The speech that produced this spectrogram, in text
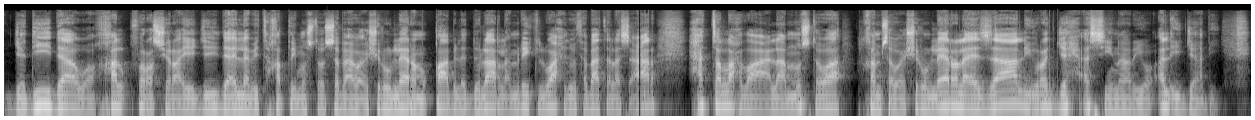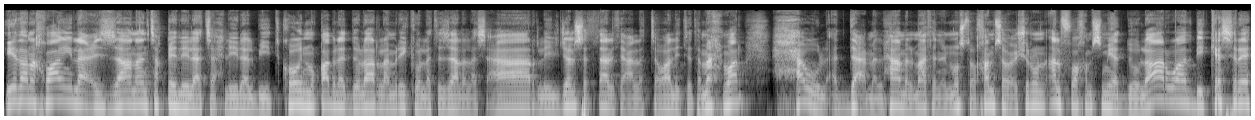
جديدة وخلق فرص شرائية جديدة إلا بتخطي مستوى 27 ليرة مقابل الدولار الأمريكي الواحد وثبات الأسعار حتى اللحظة على مستوى 25 ليرة. لا يزال يرجح السيناريو الإيجابي. إذا أخواني الأعزاء ننتقل إلى تحليل البي البيتكوين مقابل الدولار الأمريكي ولا تزال الأسعار للجلسة الثالثة على التوالي تتمحور حول الدعم الهام الماثل للمستوى 25500 دولار وبكسره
